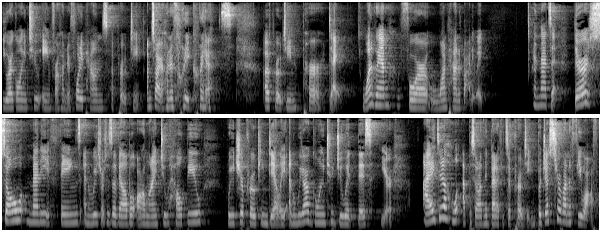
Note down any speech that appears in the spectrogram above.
you are going to aim for 140 pounds of protein. I'm sorry, 140 grams of protein per day. One gram for one pound of body weight. And that's it. There are so many things and resources available online to help you reach your protein daily, and we are going to do it this year. I did a whole episode on the benefits of protein, but just to run a few off.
